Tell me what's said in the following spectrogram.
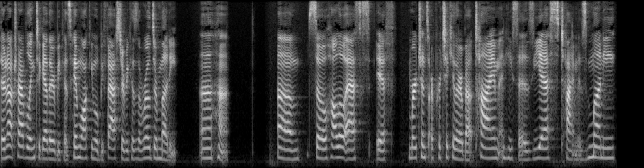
They're not traveling together because him walking will be faster because the roads are muddy. Uh huh. Um, so Hollow asks if merchants are particular about time, and he says, Yes, time is money.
